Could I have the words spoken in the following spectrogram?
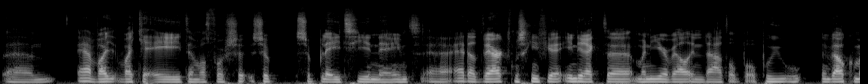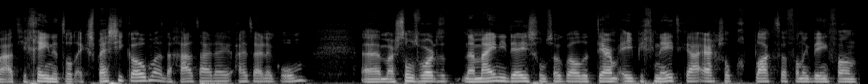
ehm, ja, wat, wat je eet en wat voor su sup- suppletie je neemt. Dat werkt misschien via indirecte manier wel inderdaad op, op hoe, in welke mate je genen tot expressie komen. Daar gaat het uite- uiteindelijk om. Eh, maar soms wordt het, naar mijn idee, soms ook wel de term epigenetica ergens opgeplakt. Waarvan ik denk van,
